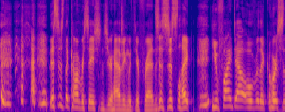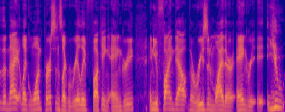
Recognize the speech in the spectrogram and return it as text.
this is the conversations you're having with your friends. It's just like you find out over the course of the night, like one person's like really fucking angry, and you find out the reason why they're angry. It- You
